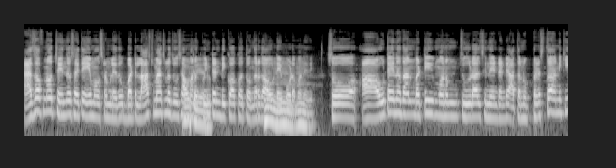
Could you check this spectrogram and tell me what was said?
as of no changes అయితే ఏం అవసరం లేదు. బట్ లాస్ట్ మ్యాచ్లో చూసాం మనం. క్వింటన్ డికాక్ తొందరగా అవుట్ అయిపోవడం. అనేది. సో ఆ అవుట్ అయిన దాన్ని బట్టి మనం చూడాల్సింది ఏంటంటే అతను ప్రస్తుతానికి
